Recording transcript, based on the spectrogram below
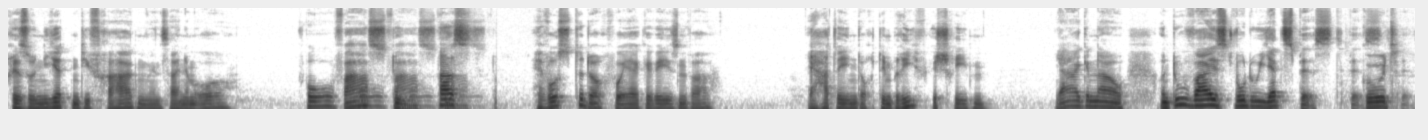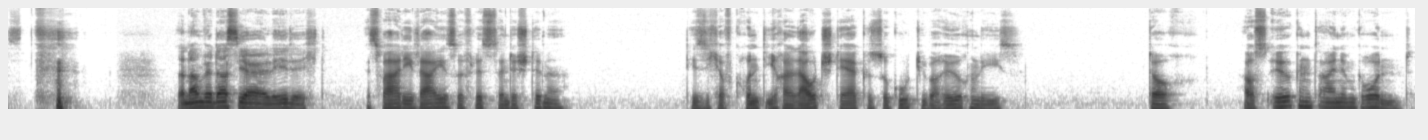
resonierten die Fragen in seinem Ohr. Wo warst wo du? Warst Was? Du? Er wusste doch, wo er gewesen war. Er hatte ihn doch den Brief geschrieben. Ja, genau. Und du weißt, wo du jetzt bist. bist Gut. Bist. Dann haben wir das ja erledigt. Es war die leise, flüsternde Stimme, die sich aufgrund ihrer Lautstärke so gut überhören ließ. Doch aus irgendeinem Grund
